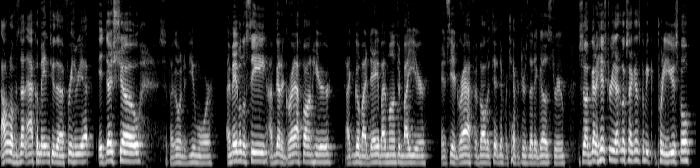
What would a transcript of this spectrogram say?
I don't know if it's not acclimating to the freezer yet. It does show so if i go into view more i'm able to see i've got a graph on here. I can go by day by month or by year and see a graph of all the different temperatures that it goes through. So i've got a history that looks like it's going to be pretty useful.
